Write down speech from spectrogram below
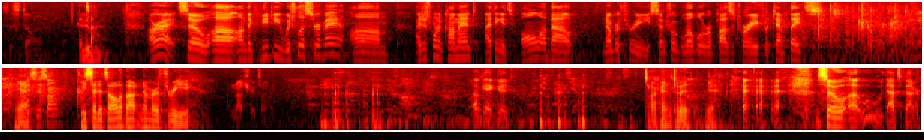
Is this still on? Hello. All right. So uh, on the community wish list survey, um, I just want to comment. I think it's all about number three, central global repository for templates. Yeah. Is this on? He said it's all about number three. I'm not sure it's on. Okay, good. Talking to it. Yeah. So, uh, ooh, that's better.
